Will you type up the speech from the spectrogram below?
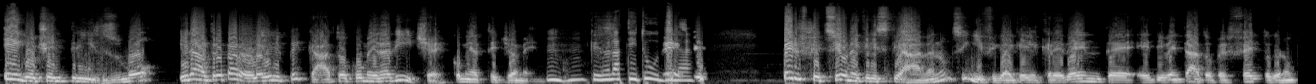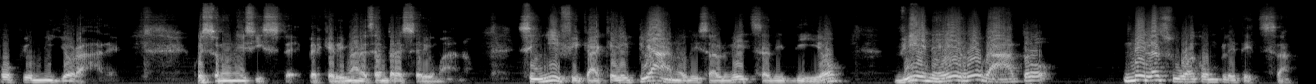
egocentrismo, in altre parole il peccato come radice, come atteggiamento. Mm-hmm, quindi un'attitudine. Perché perfezione cristiana non significa che il credente è diventato perfetto che non può più migliorare questo non esiste perché rimane sempre essere umano. Significa che il piano di salvezza di Dio viene erogato nella sua completezza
